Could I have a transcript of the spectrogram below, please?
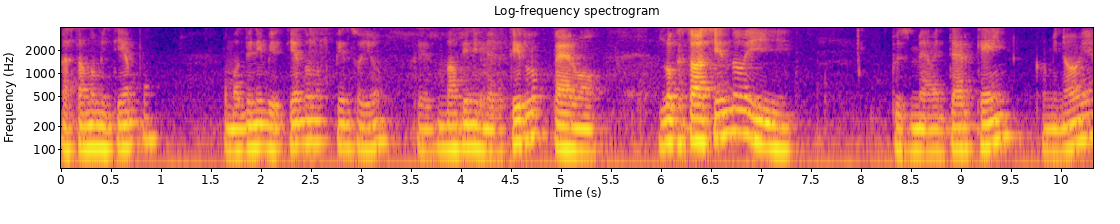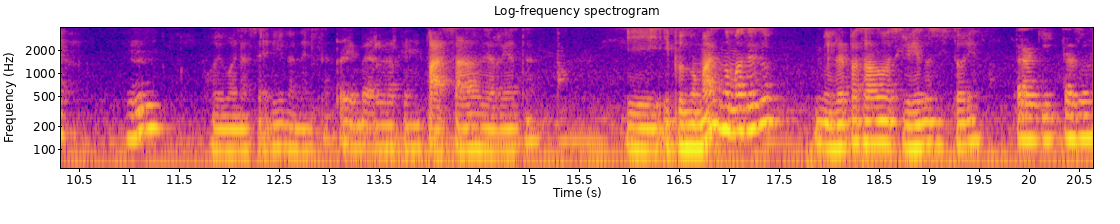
gastando mi tiempo. O más bien invirtiéndolo, pienso yo. Que es más bien invertirlo. Pero es lo que estaba haciendo y pues me aventé Arcane con mi novia. Mm, Muy buena serie, la neta. Está bien verga, que Pasada de riata. Y, y pues nomás, nomás eso. Me lo he pasado escribiendo esa historia. Tranquitas, güey.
